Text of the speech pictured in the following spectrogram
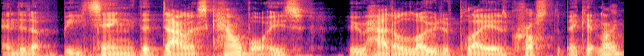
ended up beating the Dallas Cowboys, who had a load of players cross the picket line.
